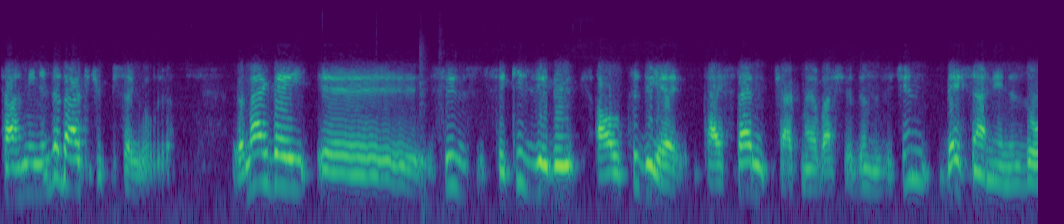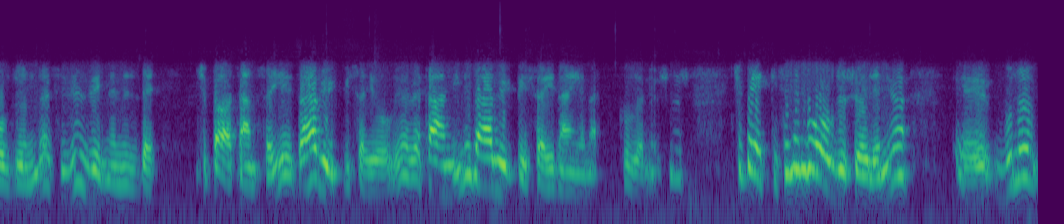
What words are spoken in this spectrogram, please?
tahmininde daha küçük bir sayı oluyor. Ömer Bey e, siz 8, 7, 6 diye tersten çarpmaya başladığınız için 5 saniyeniz dolduğunda sizin zihninizde çıpa atan sayı daha büyük bir sayı oluyor ve tahmini daha büyük bir sayıdan yana kullanıyorsunuz. Çıpa etkisinin bu olduğu söyleniyor. E, bunu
